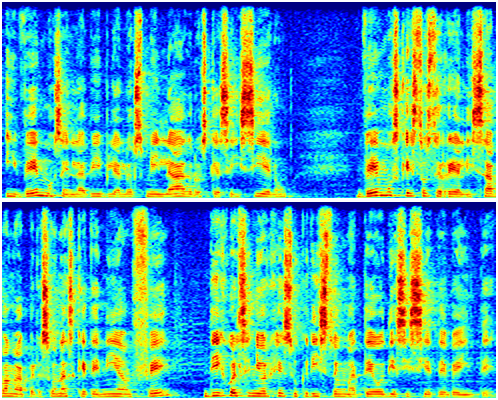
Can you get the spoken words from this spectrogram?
y vemos en la Biblia los milagros que se hicieron, vemos que estos se realizaban a personas que tenían fe, dijo el Señor Jesucristo en Mateo 17:20.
